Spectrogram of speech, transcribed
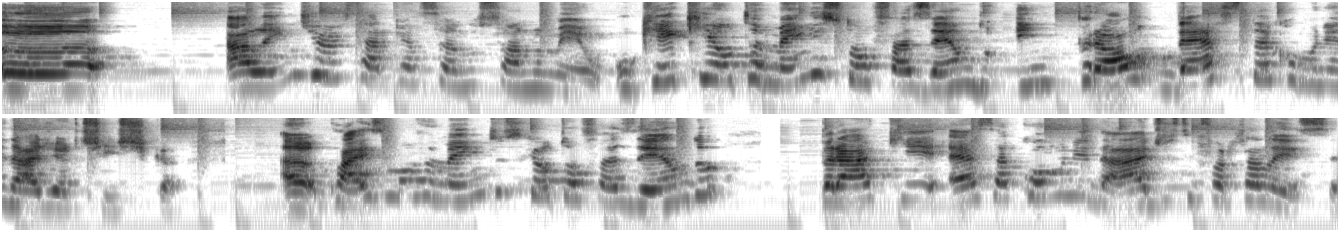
Uh, além de eu estar pensando só no meu, o que que eu também estou fazendo em prol desta comunidade artística? Uh, quais movimentos que eu estou fazendo para que essa comunidade se fortaleça.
